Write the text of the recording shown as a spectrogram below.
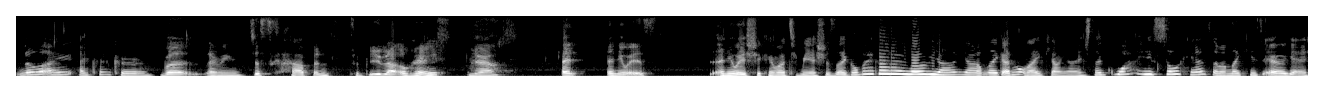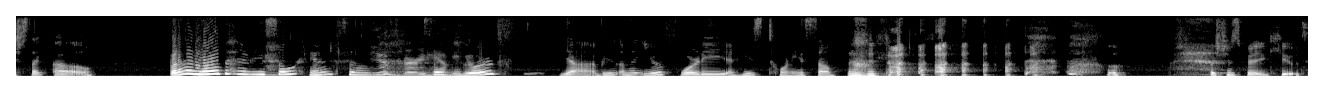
No, I I concur, but I mean, just happened to be that way. yeah. And anyways, anyway, she came up to me and she's like, "Oh my god, I love Yang Yang." I'm like, "I don't like Yang Yang." And she's like, "Why? He's so handsome." I'm like, "He's arrogant." And she's like, "Oh, but I love him. He's so handsome." He is very It's handsome. like you're, f- yeah. Because I'm like, you're 40 and he's 20 something. but she's very cute.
